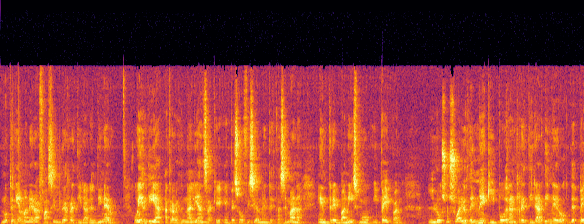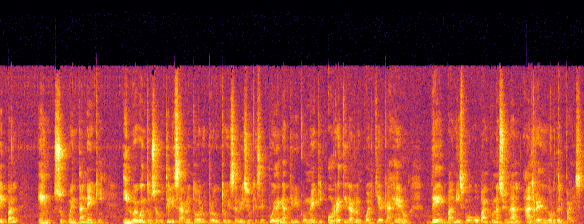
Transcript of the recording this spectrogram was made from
no tenía manera fácil de retirar el dinero. Hoy en día, a través de una alianza que empezó oficialmente esta semana entre Banismo y PayPal, los usuarios de Neki podrán retirar dinero de PayPal en su cuenta Neki y luego entonces utilizarlo en todos los productos y servicios que se pueden adquirir con Neki o retirarlo en cualquier cajero de Banismo o Banco Nacional alrededor del país.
